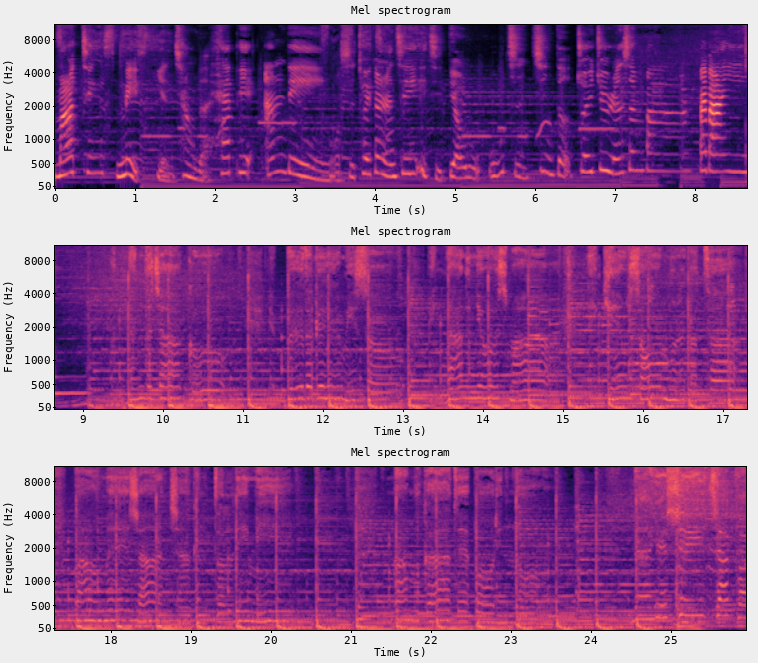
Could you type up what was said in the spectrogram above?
Martin Smith 演唱的《Happy Ending》。我是推更人妻，一起掉入无止境的追剧人生吧！拜拜。 나는 요스마 내게 온 선물 같아. 마음에 자른 작은 떨림이 나무가 돼버린 너. 나의 시작과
